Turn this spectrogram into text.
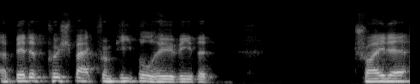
a bit of pushback from people who've either tried it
